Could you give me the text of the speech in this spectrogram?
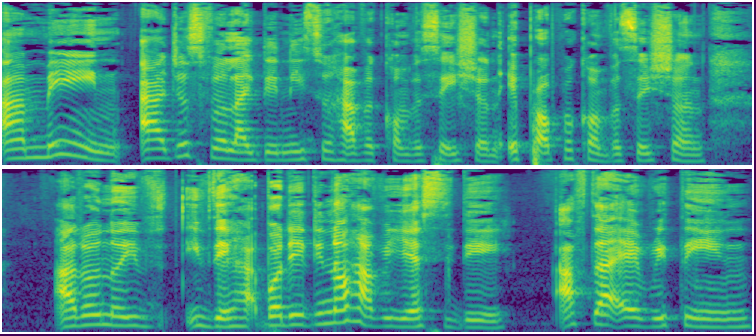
i mean i just feel like they need to have a conversation a proper conversation i don't know if if they have but they did not have it yesterday after everything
